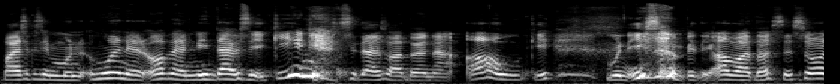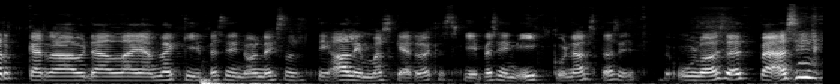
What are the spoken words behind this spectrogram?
paiskasin mun huoneen oven niin täysin kiinni, että sitä ei saatu enää auki. Mun isä piti avata se sorkkaraudalla ja mä kiipesin, onneksi asuttiin alimmassa kerroksessa, kiipesin ikkunasta sit ulos, että pääsin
